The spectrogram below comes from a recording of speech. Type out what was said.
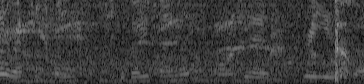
got arrested from the Devoti family uh, three years ago.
